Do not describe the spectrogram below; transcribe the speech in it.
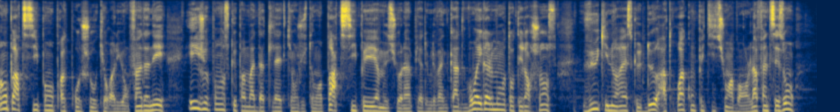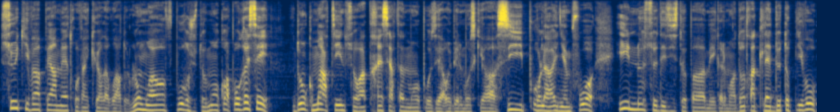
en participant au Prague Pro Show qui aura lieu en fin d'année. Et je pense que pas mal d'athlètes qui ont justement participé à Monsieur Olympia 2024 vont également tenter leur chance, vu qu'il ne reste que 2 à 3 compétitions avant la fin de saison ce qui va permettre aux vainqueurs d'avoir de longs mois off pour justement encore progresser. Donc Martin sera très certainement opposé à Rubiel Mosquera si, pour la énième fois, il ne se désiste pas, mais également à d'autres athlètes de top niveau.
